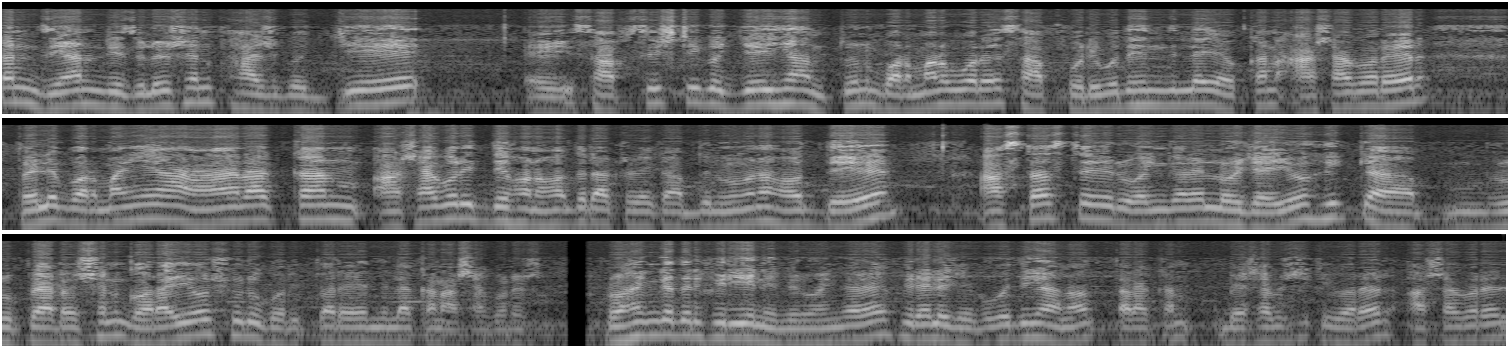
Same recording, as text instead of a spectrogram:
কান জিয়ান রেজলিউশন ফাঁস গজ্জে, এই সাপ সৃষ্টি গজ্জে হিয়ান্তুন বর্মার উপরে সাপ পরিব দিন দিলে এখান আশা করের তাইলে বর্মাইয়া আর কান আশা করি দেহন হদে ডাক্তার আব্দুল মোমেন হদে আস্তে আস্তে রোহিঙ্গারে লই যাইও শিক্ষা প্রিপারেশন গড়াইও শুরু করি। পারে নিলা কান আশা করে। রোহিঙ্গাদের ফিরিয়ে নেবে। রোহিঙ্গারে ফিরে লই যাব দিকে তারা কান বেশাবেশি কি করে আশা করে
